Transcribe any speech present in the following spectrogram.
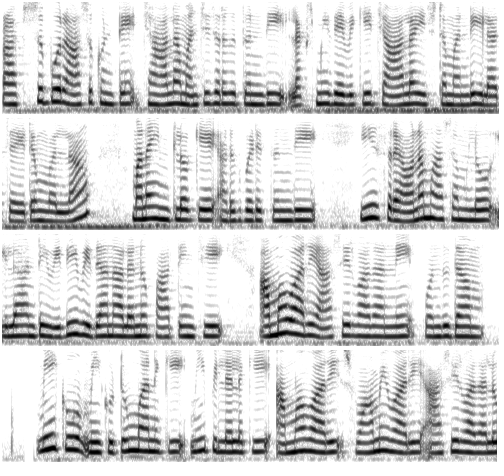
పసుపు రాసుకుంటే చాలా మంచి జరుగుతుంది. లక్ష్మీదేవికి చాలా ఇష్టం అండి ఇలా చేయటం వల్ల. మన ఇంట్లోకే అడుగు పెడుతుంది. ఈ శ్రవణ మాసంలో ఇలాంటి విధి విధానాలను పాటించి అమ్మవారి ఆశీర్వాదాన్ని పొందుదాం. మీకు మీ కుటుంబానికి మీ పిల్లలకి అమ్మవారి స్వామివారి ఆశీర్వాదాలు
